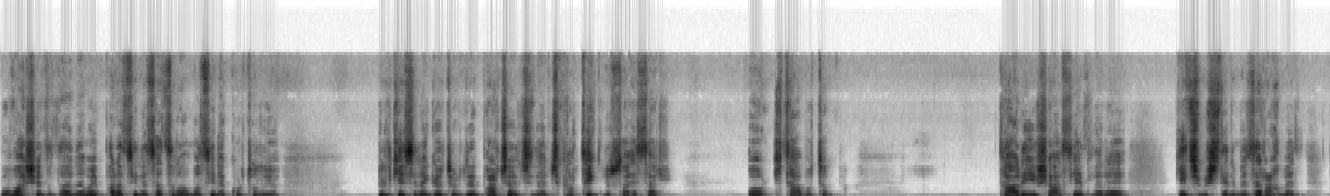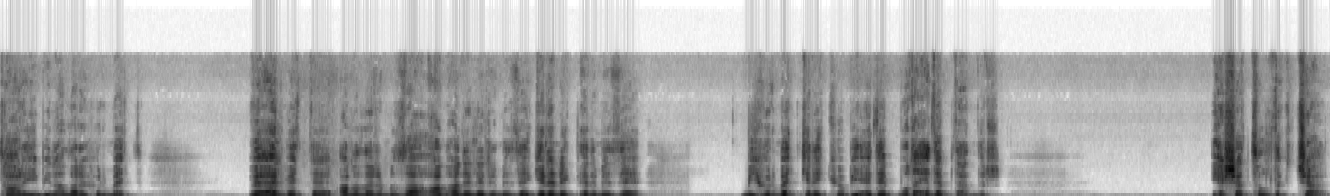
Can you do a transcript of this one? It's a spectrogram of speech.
bu vahşeti dayanamayıp parasıyla satın almasıyla kurtuluyor. Ülkesine götürdüğü parça içinden çıkan tek nüsha eser. O kitabı tıp. Tarihi şahsiyetlere, geçmişlerimize rahmet, tarihi binalara hürmet ve elbette anılarımıza, annelerimize, geleneklerimize, bir hürmet gerekiyor, bir edep. Bu da edeptendir. Yaşatıldıkça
